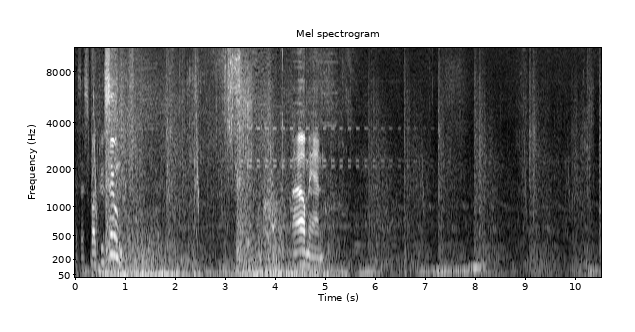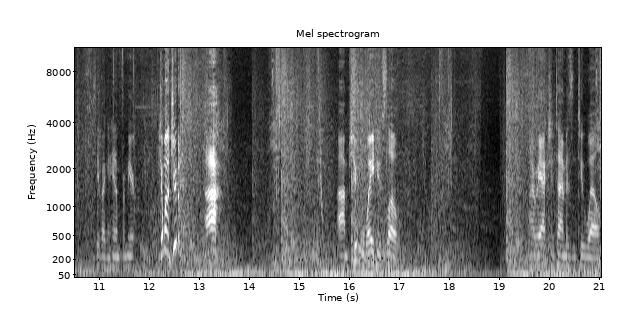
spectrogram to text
Guess I spoke too soon. Oh, man. See if I can hit him from here. Come on, shoot him! Ah! I'm shooting way too slow. Reaction time isn't too well.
